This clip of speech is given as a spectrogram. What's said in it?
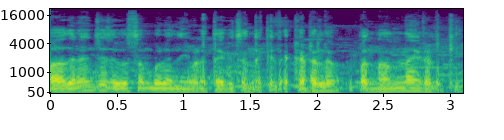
പതിനഞ്ച് ദിവസം പോലും നീ ഇവിടെ തികച്ചു നിൽക്കില്ല കേട്ടല്ലോ? അപ്പം നന്നായി കളിക്കും.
